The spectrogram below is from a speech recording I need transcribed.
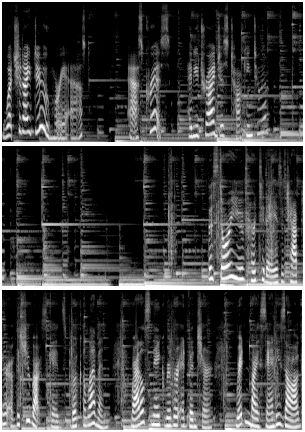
What should I do? Maria asked. Ask Chris. Have you tried just talking to him? The story you have heard today is a chapter of the Shoebox Kids, Book 11, Rattlesnake River Adventure, written by Sandy Zaugg,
